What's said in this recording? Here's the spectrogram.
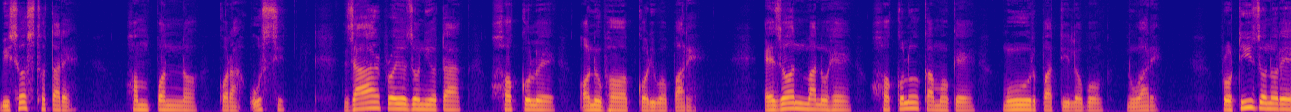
বিশ্বস্ততাৰে সম্পন্ন কৰা উচিত যাৰ প্ৰয়োজনীয়তাক সকলোৱে অনুভৱ কৰিব পাৰে। এজন মানুহে সকলো কামকে মূৰ পাতি ল'ব নোৱাৰে। প্ৰতিজনৰে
